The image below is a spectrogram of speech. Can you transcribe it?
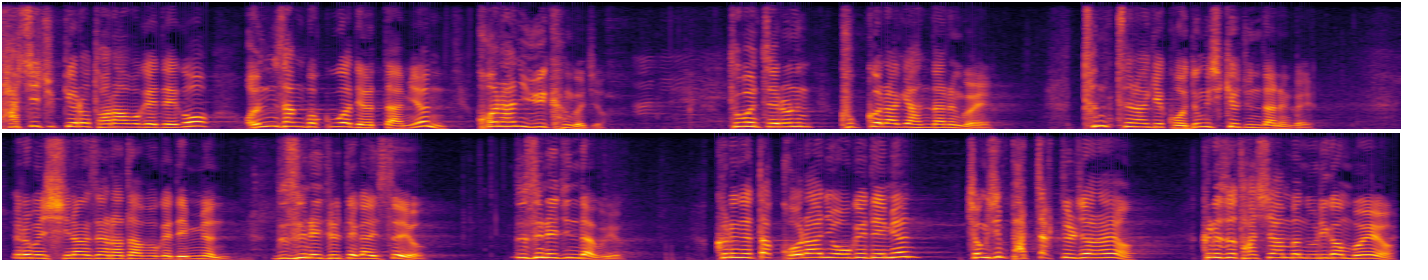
다시 주께로 돌아오게 되고 원상복구가 되었다면 고난이 유익한 거죠. 두 번째로는 굳건하게 한다는 거예요. 튼튼하게 고정시켜 준다는 거예요. 여러분 신앙생활 하다 보게 되면 느슨해질 때가 있어요. 느슨해진다고요. 그런데 딱 고난이 오게 되면 정신 바짝 들잖아요. 그래서 다시 한번 우리가 뭐예요?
